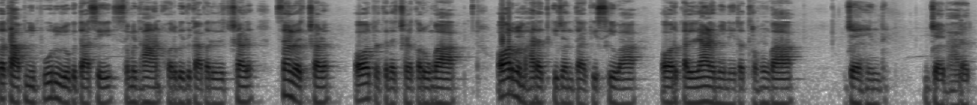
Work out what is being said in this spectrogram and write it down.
तथा अपनी पूरी योग्यता से संविधान और विधि का परिरक्षण, संरक्षण और प्रतिरक्षण करूँगा और मैं भारत की जनता की सेवा और कल्याण में निरत रहूँगा। जय हिंद, जय भारत।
